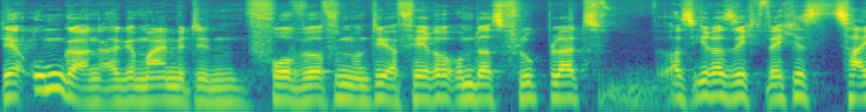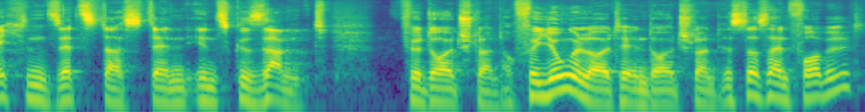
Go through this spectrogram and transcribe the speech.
Der Umgang allgemein mit den Vorwürfen und die Affäre um das Flugblatt, aus Ihrer Sicht, welches Zeichen setzt das denn insgesamt für Deutschland, auch für junge Leute in Deutschland? Ist das ein Vorbild?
